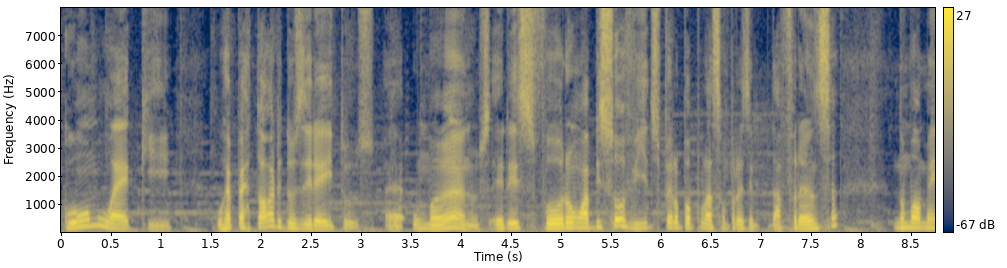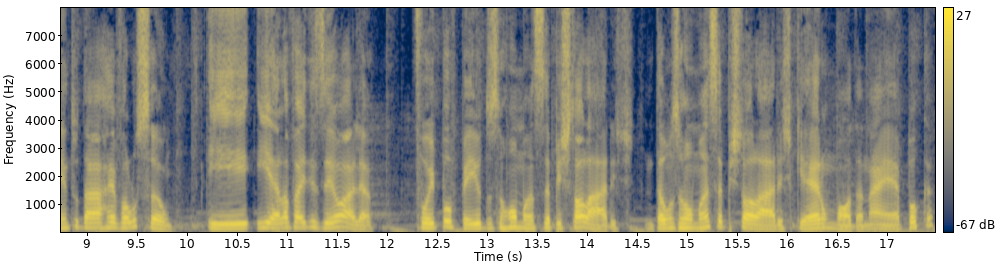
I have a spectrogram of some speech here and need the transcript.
como é que o repertório dos direitos é, humanos eles foram absorvidos pela população, por exemplo, da França no momento da Revolução. E, e ela vai dizer, olha, foi por meio dos romances epistolares. Então, os romances epistolares que eram moda na época,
